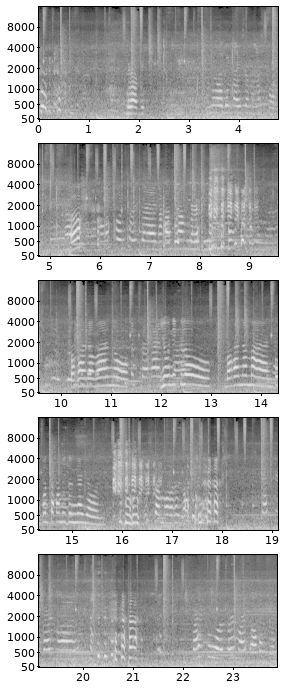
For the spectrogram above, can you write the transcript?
Grabe. Mawagan tayo sa mga sponsor. Oh, Mga sponsor dyan. Account number. baka naman, no. Uniqlo. Baka naman. Pupunta kami doon ngayon. Istamol. Festival Mall. Carrefour, Watermark, okay din.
